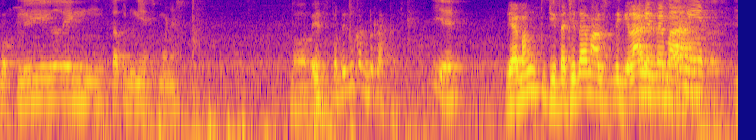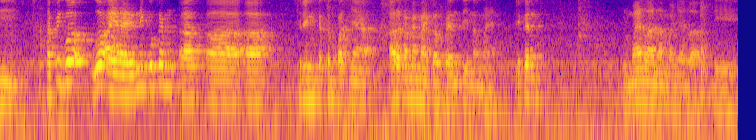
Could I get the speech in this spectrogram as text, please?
gua keliling satu dunia semuanya bawa band Itu, tapi itu kan berat Pace. iya Ya emang cita-cita mah harus tinggi langit Harus memang. langit. Hmm. Tapi gua gua akhir-akhir ini gua kan uh, uh, uh, sering ke tempatnya ada namanya Michael Fenty namanya. Dia kan lumayan lah namanya lah di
